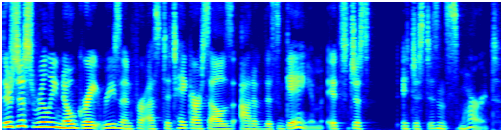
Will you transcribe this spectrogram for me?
there's just really no great reason for us to take ourselves out of this game. It's just, it just isn't smart.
